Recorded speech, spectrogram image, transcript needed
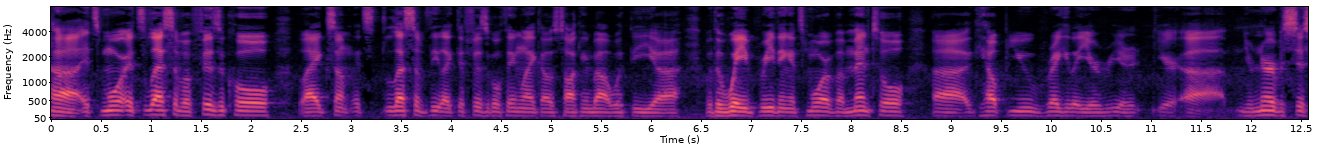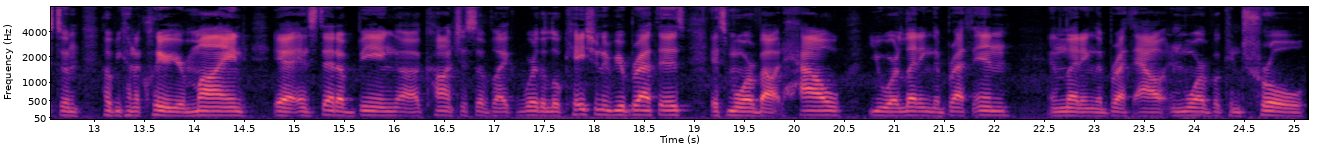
uh, it's more it's less of a physical like some it's less of the like the physical thing like I was talking about with the uh, with the wave breathing. It's more of a mental uh, help you regulate your your your uh, your nervous system help you kind of clear your mind. Yeah instead of being uh, conscious of like where the location of your breath is it's more about how you are letting the breath in and letting the breath out and more of a control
